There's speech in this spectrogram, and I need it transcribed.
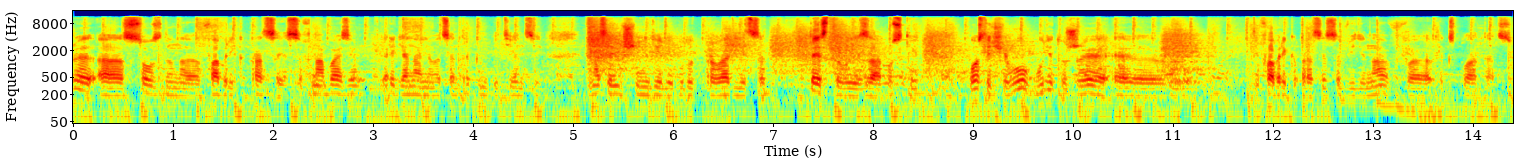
Уже а, создана фабрика процессов на базе регионального центра компетенций. На следующей неделе будут проводиться тестовые запуски, после чего будет уже э, фабрика процессов введена в эксплуатацию.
